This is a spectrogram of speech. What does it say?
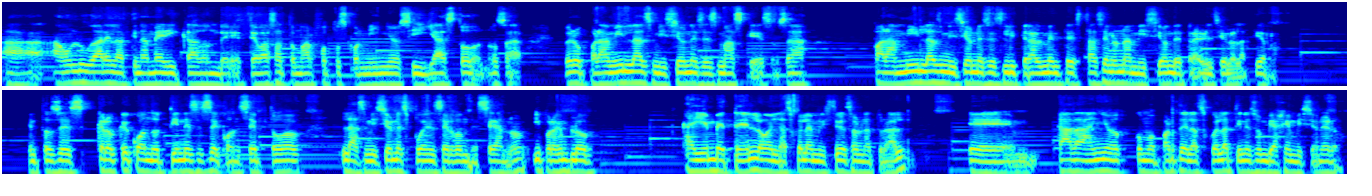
a, un lugar en Latinoamérica donde te vas a tomar fotos con niños y ya es todo, ¿no? O sea, pero para mí las misiones es más que eso, o sea, para mí las misiones es literalmente estás en una misión de traer el cielo a la tierra. Entonces, creo que cuando tienes ese concepto, las misiones pueden ser donde sea, ¿no? Y por ejemplo, ahí en Betel o en la Escuela de Ministerio Sobrenatural, eh, cada año como parte de la escuela tienes un viaje misionero.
